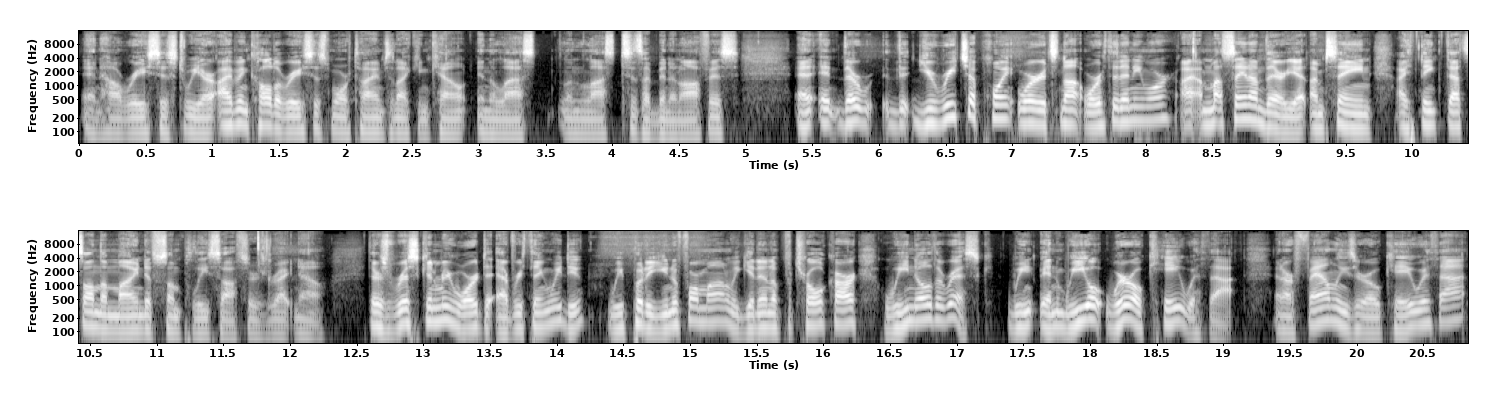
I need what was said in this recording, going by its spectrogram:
and how racist we are. I've been called a racist more times than I can count in the last in the last since I've been in office. And, and there, you reach a point where it's not worth it anymore. I, I'm not saying I'm there yet. I'm saying I think that's on the mind of some police officers right now. There's risk and reward to everything we do. We put a uniform on, we get in a patrol car, we know the risk. We and we we're okay with that. And our families are okay with that.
